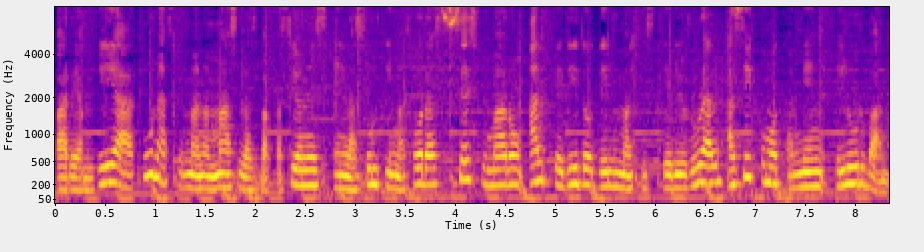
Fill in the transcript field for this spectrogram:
para ampliar una semana más las vacaciones en las últimas horas se sumaron al pedido del magisterio rural así como también el urbano.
